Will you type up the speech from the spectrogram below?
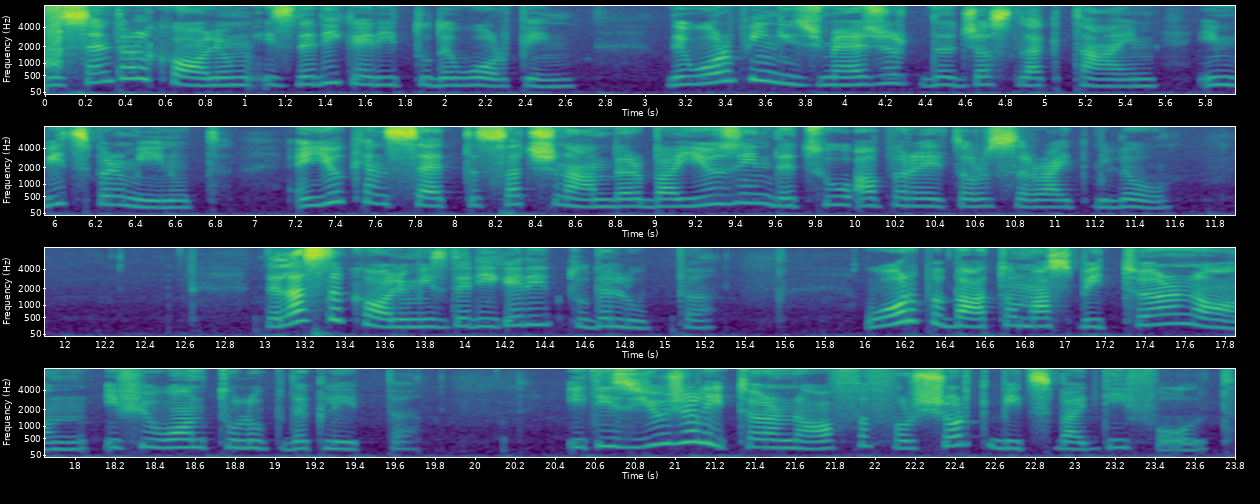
The central column is dedicated to the warping. The warping is measured just like time, in bits per minute, and you can set such number by using the two operators right below. The last column is dedicated to the loop. Warp button must be turned on if you want to loop the clip. It is usually turned off for short bits by default.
